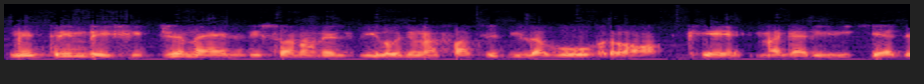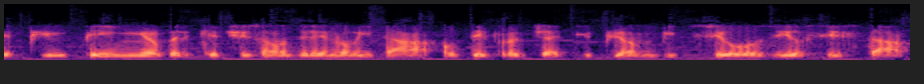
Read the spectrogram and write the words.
Mentre invece i gemelli sono nel vivo di una fase di lavoro che magari richiede più impegno perché ci sono delle novità o dei progetti più ambiziosi o si sta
